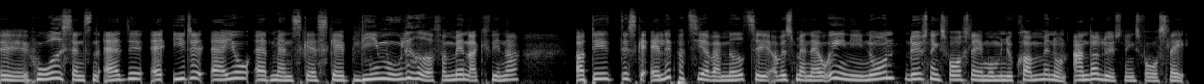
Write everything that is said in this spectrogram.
Øh, hovedessensen af det, af, i det er jo, at man skal skabe lige muligheder for mænd og kvinder. Og det, det skal alle partier være med til. Og hvis man er uenig i nogle løsningsforslag, må man jo komme med nogle andre løsningsforslag.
